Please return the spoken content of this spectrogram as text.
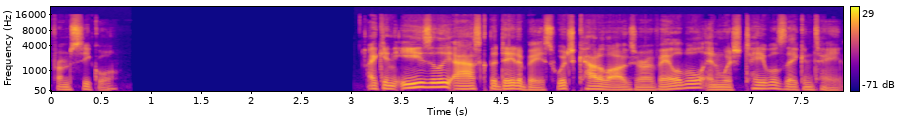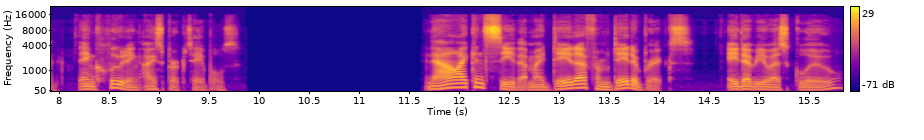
from SQL. I can easily ask the database which catalogs are available and which tables they contain, including iceberg tables. Now I can see that my data from Databricks, AWS Glue,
